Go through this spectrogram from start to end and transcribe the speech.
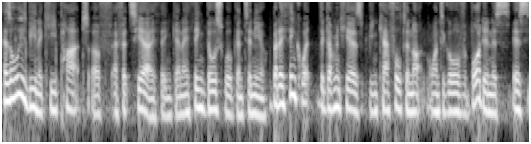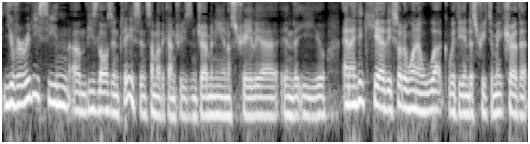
has always been a key part of efforts here, I think. And I think those will continue. But I think what the government here has been careful to not want to go overboard in is, is you've already seen um, these laws in place in some other countries, in Germany, in Australia, in the EU. And I think here they sort of want to work with the industry to make sure that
